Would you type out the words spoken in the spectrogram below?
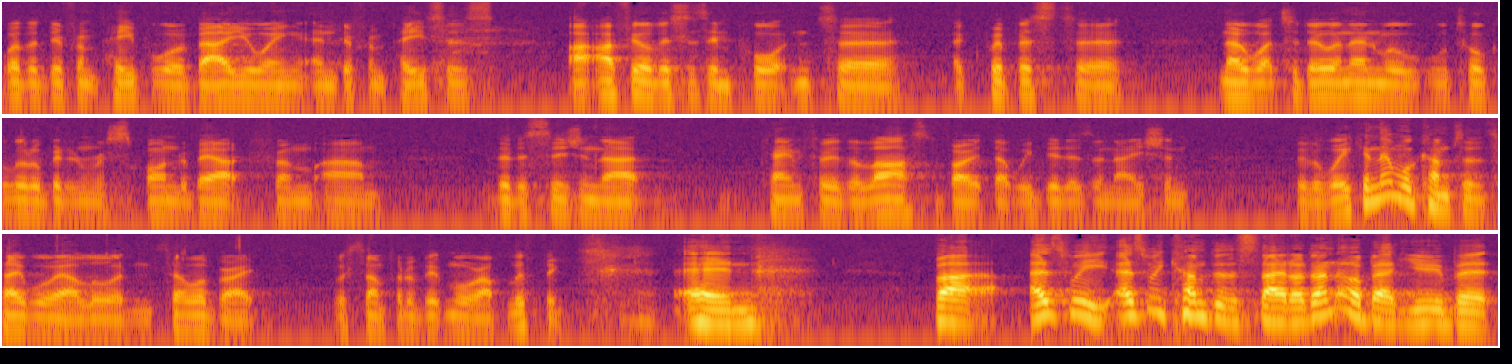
what the different people are valuing and different pieces. I, I feel this is important to equip us to know what to do, and then we'll, we'll talk a little bit and respond about from um, the decision that came through the last vote that we did as a nation through the week, and then we'll come to the table of our Lord and celebrate with something a bit more uplifting. And but as we as we come to the state, I don't know about you, but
